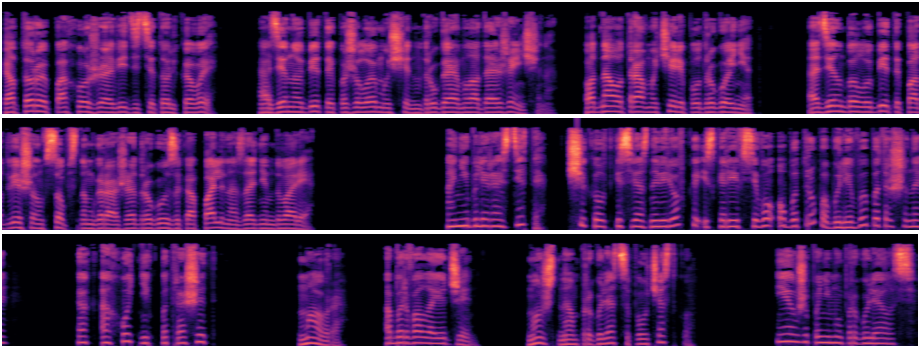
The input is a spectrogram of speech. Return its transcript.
«Которую, похоже, видите только вы. Один убитый пожилой мужчина, другая молодая женщина. У одного травмы черепа, у другой нет. Один был убит и подвешен в собственном гараже, а другую закопали на заднем дворе». «Они были раздеты?» Щиколотки связаны веревкой, и, скорее всего, оба трупа были выпотрошены, как охотник потрошит. «Маура», — оборвала ее Джейн, — «может, нам прогуляться по участку?» Я уже по нему прогулялась.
